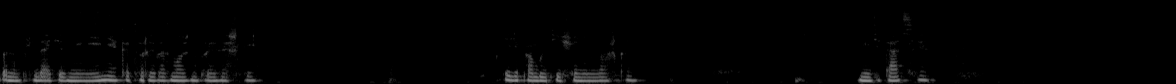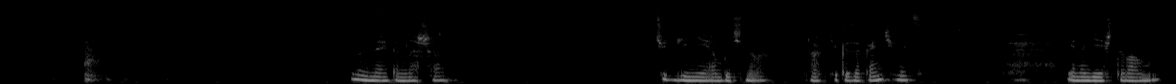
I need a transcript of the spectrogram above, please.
понаблюдать изменения, которые, возможно, произошли. Или побыть еще немножко в медитации. Ну и на этом наша чуть длиннее обычного практика заканчивается. Я надеюсь, что вам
